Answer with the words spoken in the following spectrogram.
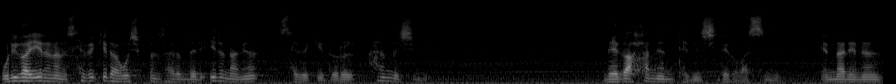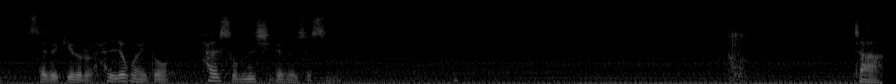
우리가 일어나면 새벽 기도 하고 싶은 사람들이 일어나면 새벽 기도를 하는 것입니다. 내가 하면 되는 시대가 왔습니다. 옛날에는 새벽 기도를 하려고 해도 할 수 없는 시대가 있었습니다. 자,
